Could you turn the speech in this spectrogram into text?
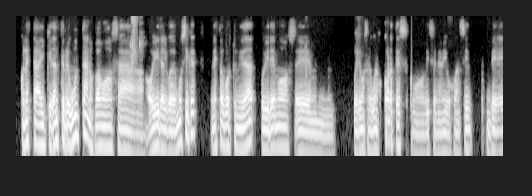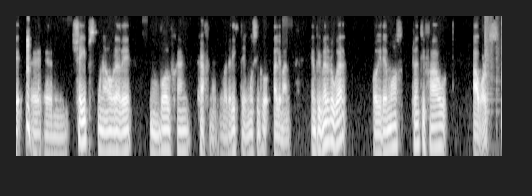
con esta inquietante pregunta nos vamos a oír algo de música. En esta oportunidad oiremos, eh, oiremos algunos cortes, como dice mi amigo Juan Cid, de eh, em, Shapes, una obra de Wolfgang Hafner, baterista y músico alemán. En primer lugar, oiremos 25 Hours.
